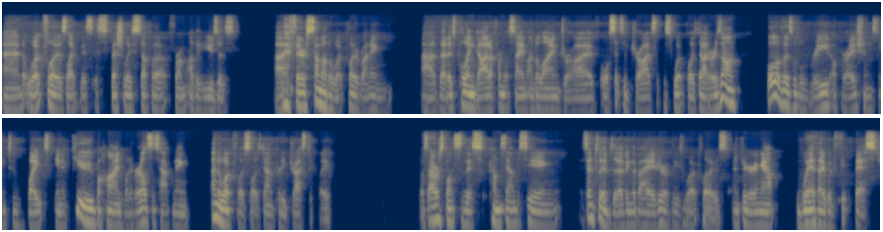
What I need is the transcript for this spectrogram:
And workflows like this especially suffer from other users. Uh, if there is some other workflow running uh, that is pulling data from the same underlying drive or sets of drives that this workflow's data is on, all of those little read operations need to wait in a queue behind whatever else is happening, and the workflow slows down pretty drastically. Because our response to this comes down to seeing, essentially observing the behavior of these workflows and figuring out where they would fit best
